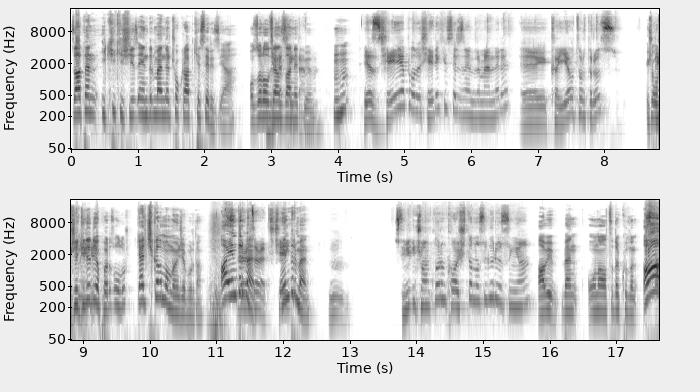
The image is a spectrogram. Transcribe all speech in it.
Zaten iki kişiyiz. Enderman'leri çok rahat keseriz ya. O zor olacağını Gerçekten zannetmiyorum. Hı hı. Ya şey yapalım, şeyle keseriz Enderman'leri. Ee, kayıya oturturuz. İşte o şekilde de yaparız. Olur. Gel çıkalım ama önce buradan. Aa Enderman. Evet evet. Şey, Enderman. Hmm. Senin çonkların kaçta nasıl görüyorsun ya? Abi ben 16'da kullan. Aa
